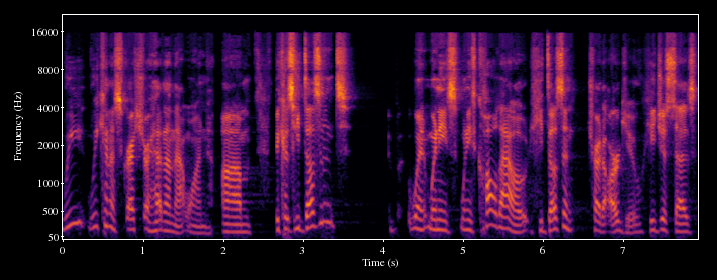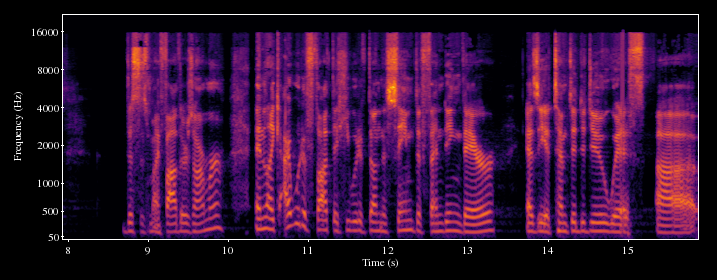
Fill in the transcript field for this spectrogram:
we we kind of scratched our head on that one um, because he doesn't when when he's when he's called out, he doesn't try to argue. He just says, "This is my father's armor," and like I would have thought that he would have done the same defending there as he attempted to do with, uh,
